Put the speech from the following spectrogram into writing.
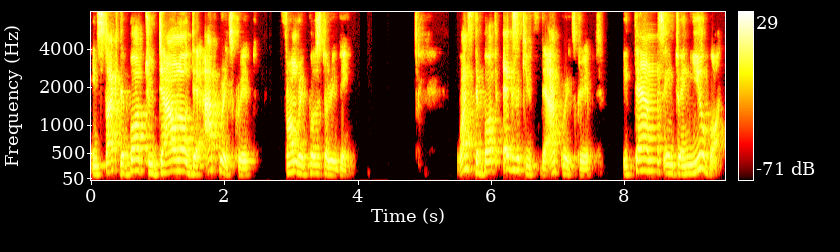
instruct the bot to download the upgrade script from repository B. Once the bot executes the upgrade script, it turns into a new bot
